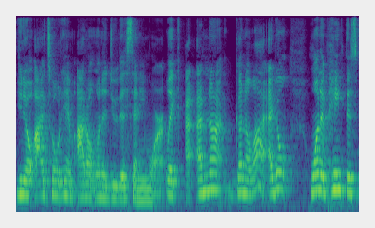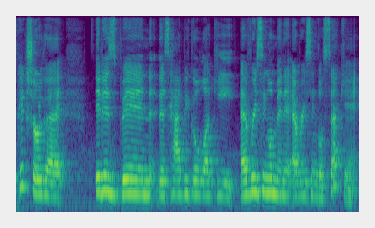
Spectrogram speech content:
you know, I told him I don't want to do this anymore. Like, I- I'm not gonna lie. I don't want to paint this picture that it has been this happy-go-lucky every single minute, every single second.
